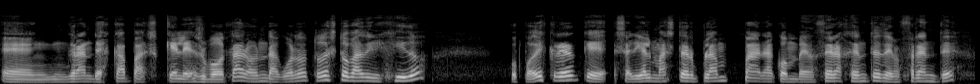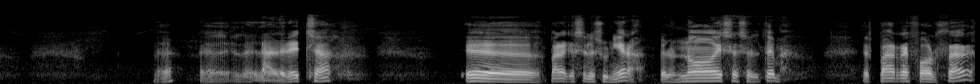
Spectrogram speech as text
en grandes capas que les votaron, ¿de acuerdo? Todo esto va dirigido, os podéis creer que sería el master plan para convencer a gente de enfrente, ¿eh? de la derecha, eh, para que se les uniera, pero no ese es el tema. Es para reforzar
